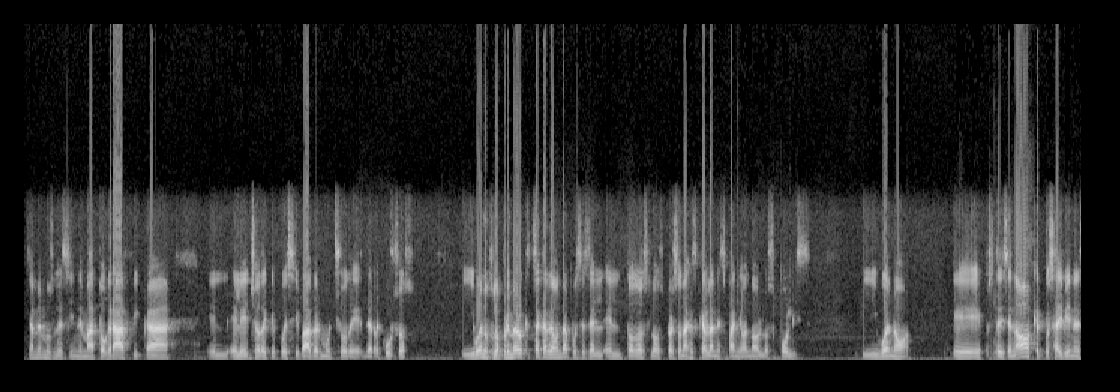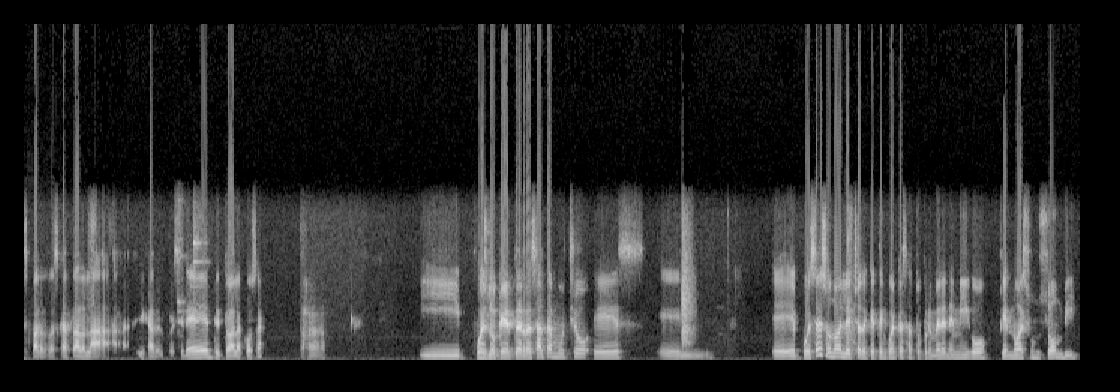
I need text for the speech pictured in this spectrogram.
llamémosle cinematográfica, el, el, hecho de que pues iba a haber mucho de, de recursos. Y bueno, pues lo primero que saca de onda pues es el, todos los personajes que hablan español, ¿no? Los polis. Y bueno, pues te dicen, no, que pues ahí vienes para rescatar a la hija del presidente y toda la cosa. Ajá. Y pues lo que te resalta mucho es el, eh, pues eso, ¿no? El hecho de que te encuentres a tu primer enemigo, que no es un zombie,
